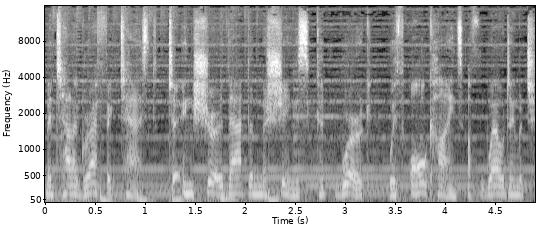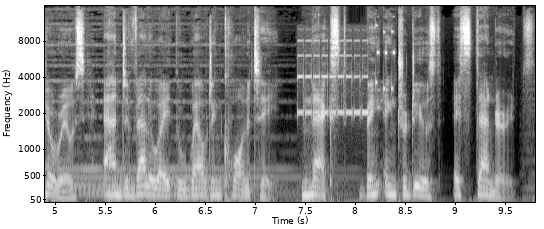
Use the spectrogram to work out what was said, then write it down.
Metallographic test to ensure that the machines could work with all kinds of welding materials and evaluate the welding quality. Next, being introduced is standards.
